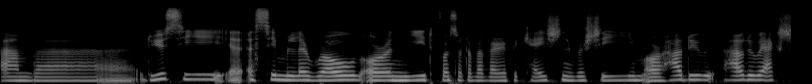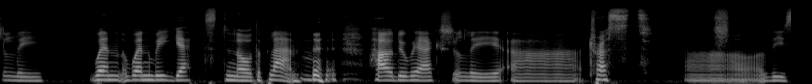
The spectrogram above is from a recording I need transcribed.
And uh, do you see a, a, similar role or a need for sort of a verification regime, or how do how do we actually, when when we get to know the plan, mm. how do we actually uh, trust uh, these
